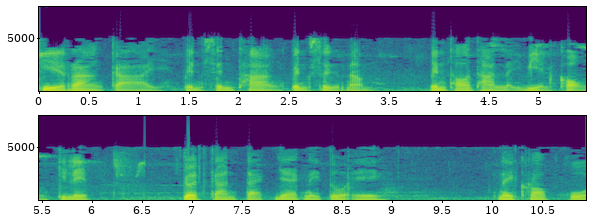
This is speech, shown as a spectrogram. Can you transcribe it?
ที่ร่างกายเป็นเส้นทางเป็นสื่อนำ เป็นท่อทานไหลเวียนของกิเลส เกิดการแตกแยกในตัวเอง ในครอบครัว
